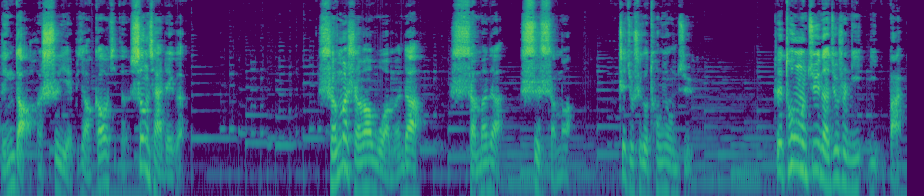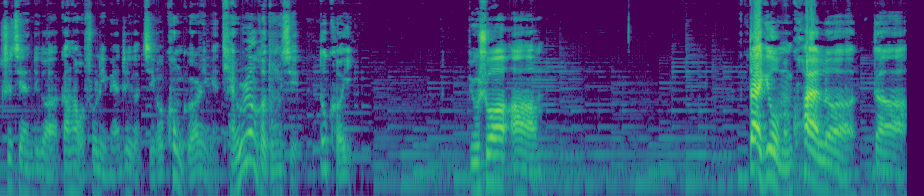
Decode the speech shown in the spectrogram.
领导和事业比较高级的，剩下这个什么什么我们的什么的是什么，这就是个通用句。这通用句呢，就是你你把之前这个刚才我说里面这个几个空格里面填入任何东西都可以，比如说啊，带给我们快乐的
